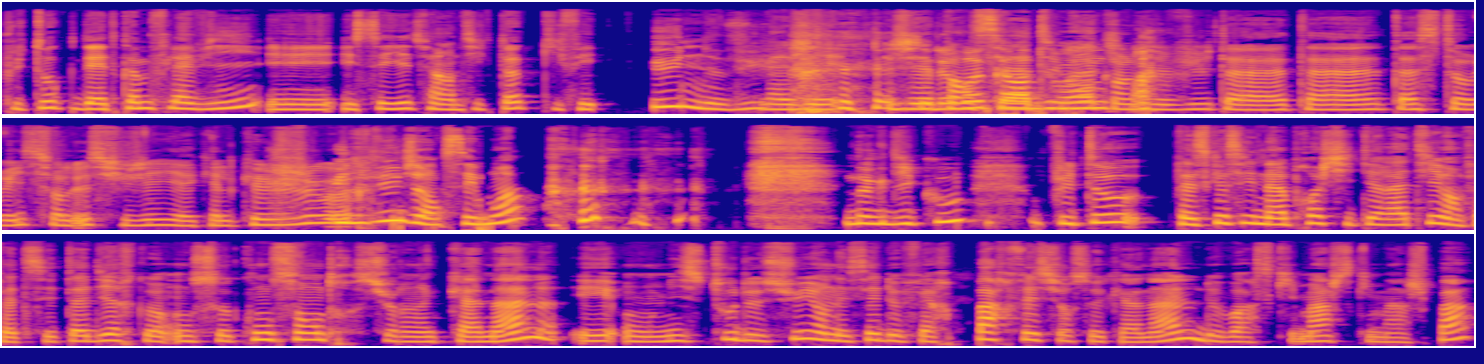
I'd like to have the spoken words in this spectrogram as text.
plutôt que d'être comme Flavie et essayer de faire un TikTok qui fait une vue. Là, j'ai, pensé à toi monde, quand j'ai vu ta, ta, ta story sur le sujet il y a quelques jours. Une vue, genre, c'est moi Donc du coup, plutôt parce que c'est une approche itérative en fait, c'est-à-dire qu'on se concentre sur un canal et on mise tout dessus et on essaie de faire parfait sur ce canal, de voir ce qui marche, ce qui marche pas.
